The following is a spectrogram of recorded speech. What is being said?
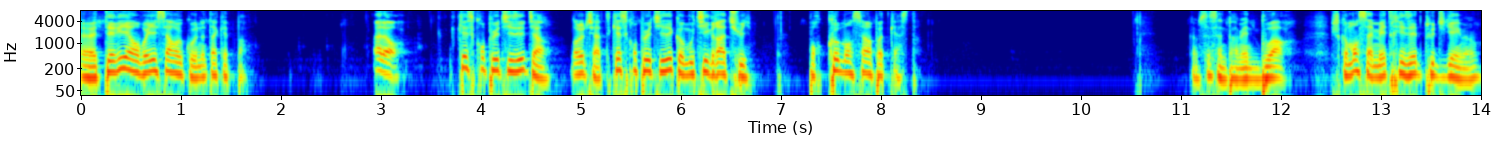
Euh, Terry a envoyé sa reco, ne t'inquiète pas. Alors, qu'est-ce qu'on peut utiliser? Tiens, dans le chat, qu'est-ce qu'on peut utiliser comme outil gratuit pour commencer un podcast? Comme ça, ça me permet de boire. Je commence à maîtriser le Twitch game. Hein.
